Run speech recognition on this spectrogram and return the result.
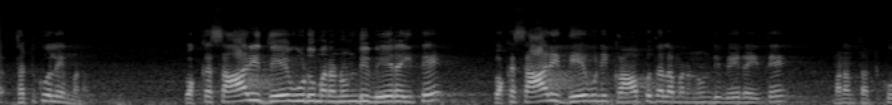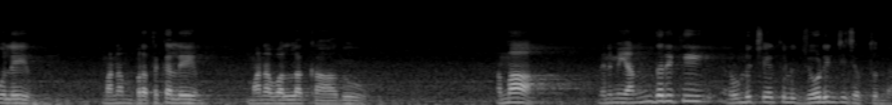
గ- తట్టుకోలేం మనం. ఒక్కసారి దేవుడు మన నుండి వేరైతే ఒకసారి దేవుని కాపుదల మన నుండి వేరైతే మనం తట్టుకోలేం. మనం బ్రతకలేం. మన వల్ల కాదు. అమ్మా నేను మీ అందరికీ రెండు చేతులు జోడించి చెప్తున్నా.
